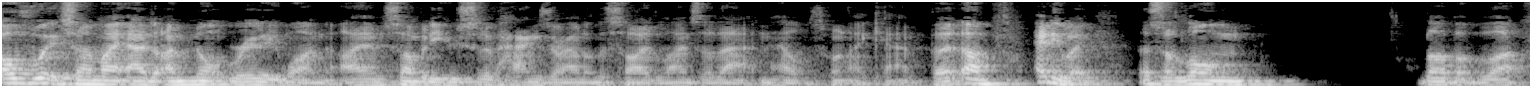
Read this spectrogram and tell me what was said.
of which I might add, I'm not really one. I am somebody who sort of hangs around on the sidelines of that and helps when I can. But um, anyway, that's a long blah blah blah.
